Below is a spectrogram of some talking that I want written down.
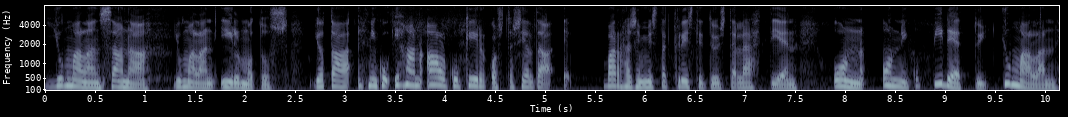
Jumalan sana, Jumalan ilmoitus, jota niin kuin ihan alkukirkosta sieltä varhaisimmista kristityistä lähtien on, on niin kuin pidetty Jumalan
